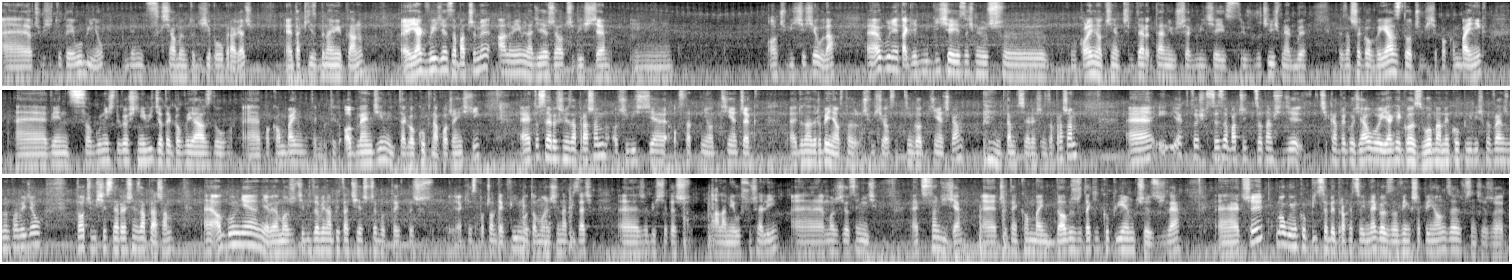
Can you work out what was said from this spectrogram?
e, oczywiście tutaj łubinu, więc chciałbym to dzisiaj pouprawiać. E, taki jest bynajmniej plan. E, jak wyjdzie, zobaczymy, ale miejmy nadzieję, że oczywiście mm, oczywiście się uda. E, ogólnie tak, jak widzicie, jesteśmy już yy, kolejny odcinek, czyli ten już jak widzicie, jest, już wróciliśmy jakby z naszego wyjazdu, oczywiście po kombajnik, e, więc ogólnie jeśli ktoś nie widział tego wyjazdu e, po kombajn, tych oględzin i tego kupna po części, e, to serdecznie zapraszam. Oczywiście ostatni odcineczek e, do nadrobienia, oczywiście ostatniego odcineczka, tam serdecznie zapraszam. E, I jak ktoś chce zobaczyć, co tam się dzie- ciekawego działo jakiego złoma my kupiliśmy, wręcz bym powiedział, to oczywiście serdecznie zapraszam. E, ogólnie, nie wiem, możecie widzowie napisać jeszcze, bo tutaj też, jak jest początek filmu, to możecie napisać, e, żebyście też ala mnie usłyszeli. E, możecie ocenić, e, co sądzicie, e, czy ten kombajn dobrze, że taki kupiłem, czy źle, e, czy mogłem kupić sobie trochę co innego za większe pieniądze, w sensie, że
